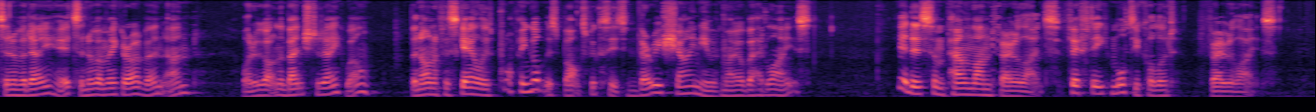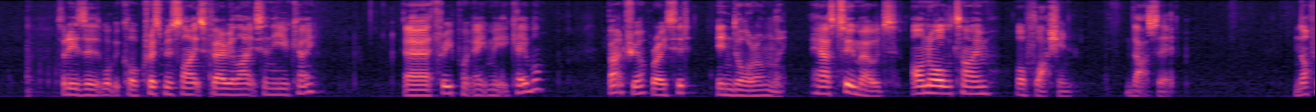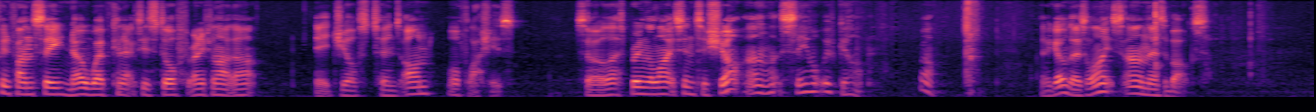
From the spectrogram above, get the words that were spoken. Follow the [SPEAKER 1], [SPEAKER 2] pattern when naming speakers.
[SPEAKER 1] It's another day, it's another Maker Advent, and what have we got on the bench today? Well, Banana for Scale is propping up this box because it's very shiny with my overhead lights. It is some Poundland fairy lights, 50 multicoloured fairy lights. So these are what we call Christmas lights, fairy lights in the UK. Uh, 3.8 metre cable, battery operated, indoor only. It has two modes, on all the time or flashing. That's it. Nothing fancy, no web connected stuff or anything like that it just turns on or flashes. So let's bring the lights into shot and let's see what we've got. Well, there we go, there's the lights and there's the box.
